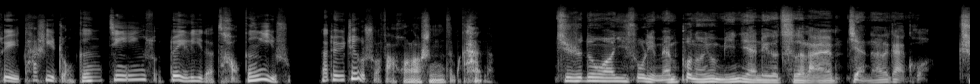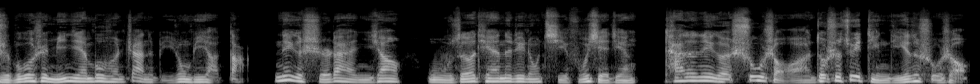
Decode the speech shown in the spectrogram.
所以它是一种跟精英所对立的草根艺术。那对于这个说法，黄老师您怎么看呢？其实敦煌艺术里面不能用民间这个词来简单的概括，只不过是民间部分占的比重比较大。那个时代，你像。武则天的这种起伏写经，他的那个书手啊，都是最顶级的书手。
